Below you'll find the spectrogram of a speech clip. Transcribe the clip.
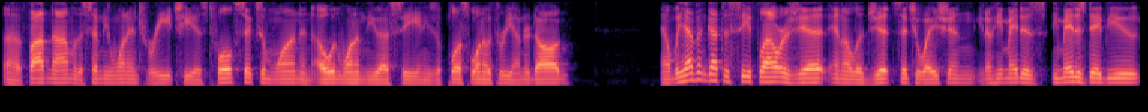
uh, 5'9 with a 71 inch reach. He is 12 6 and 1 and 0 and 1 in the UFC, and he's a plus 103 underdog. And we haven't got to see Flowers yet in a legit situation. You know, he made his he made his debut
